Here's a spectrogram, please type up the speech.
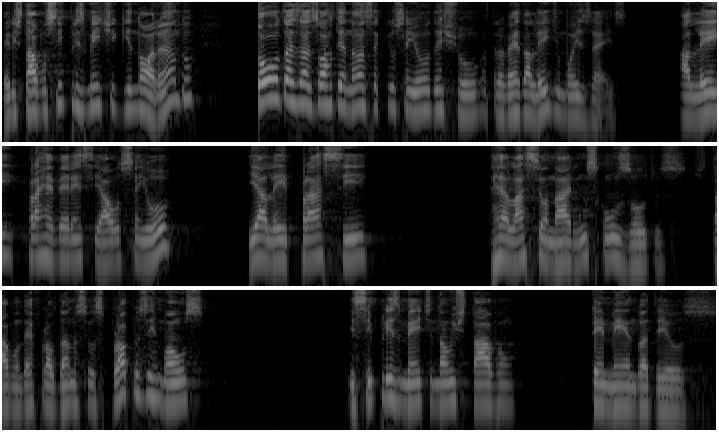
Eles estavam simplesmente ignorando todas as ordenanças que o Senhor deixou através da lei de Moisés. A lei para reverenciar o Senhor e a lei para se relacionarem uns com os outros. Estavam defraudando seus próprios irmãos e simplesmente não estavam temendo a Deus.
